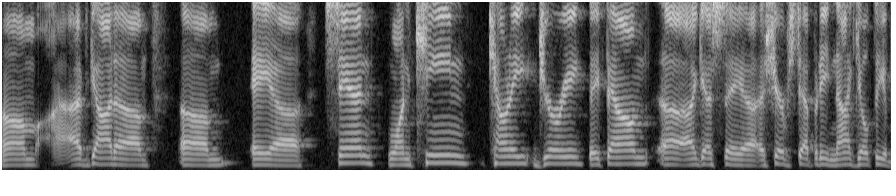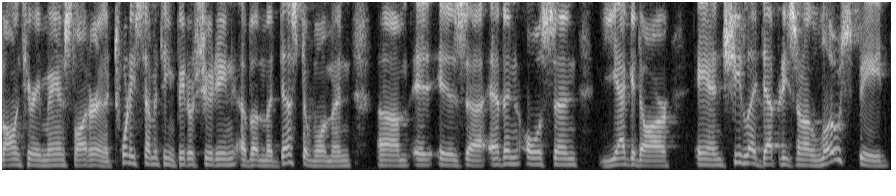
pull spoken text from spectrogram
Um, I've got a um, a uh, San Joaquin County jury. They found, uh, I guess, a, a, sheriff's deputy not guilty of voluntary manslaughter in a 2017 fatal shooting of a Modesto woman. Um, it is uh, Evan Olson Yagadar, and she led deputies on a low speed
